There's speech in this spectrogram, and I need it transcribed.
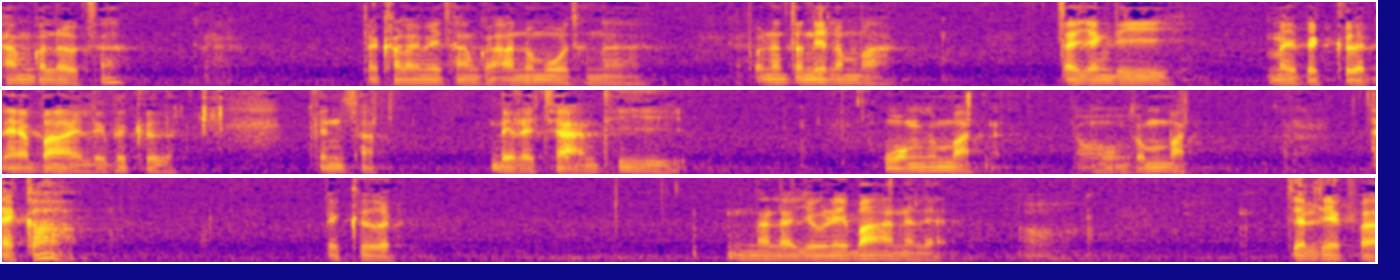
ทำก็เลิกซะครับแต่ใครไม่ทำก็อนุโมทนา เพราะฉะนั้นตอนนี้ลำบาก แต่ยังดีไม่ไปเกิดในอบายหรือไปเกิด เป็นสัตว์เดรัจฉานที่หวงสมบัติน่ะโอ้หวงสมบัติครับแต่ก็ไปเกิดนั่นแหละอยู่ในบ้านนั่นแหละโอ้ จะเรียกว่า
